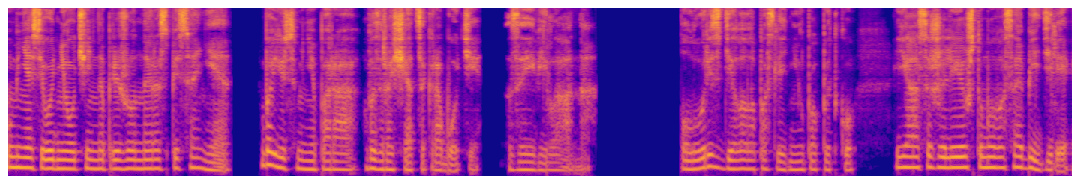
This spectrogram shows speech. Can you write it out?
«У меня сегодня очень напряженное расписание. Боюсь, мне пора возвращаться к работе», – заявила она. Лори сделала последнюю попытку. «Я сожалею, что мы вас обидели.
